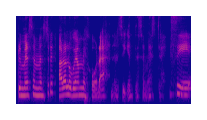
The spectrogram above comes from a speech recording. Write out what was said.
primer semestre, ahora lo voy a mejorar en el siguiente semestre. Sí,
